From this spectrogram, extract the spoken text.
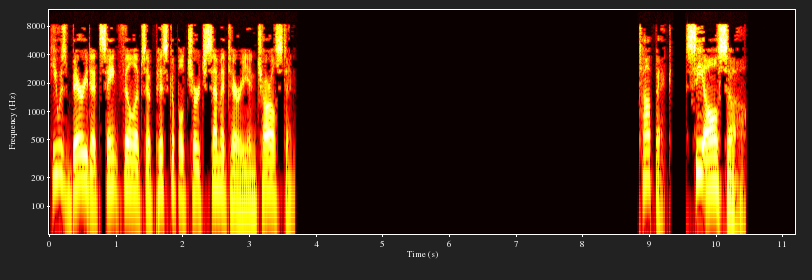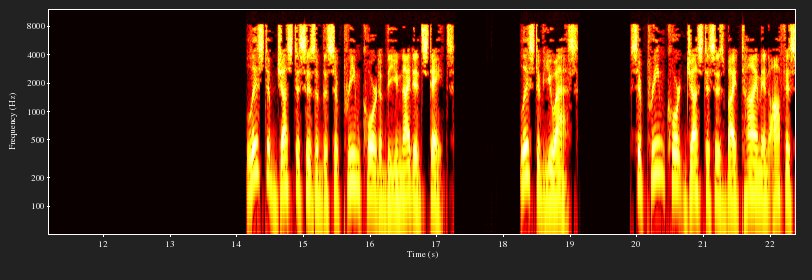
He was buried at St. Philip's Episcopal Church Cemetery in Charleston. See also List of Justices of the Supreme Court of the United States List of U.S. Supreme Court Justices by time in office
